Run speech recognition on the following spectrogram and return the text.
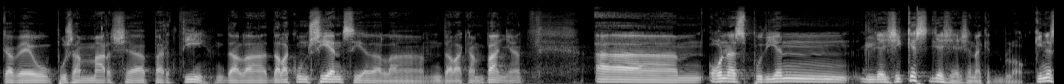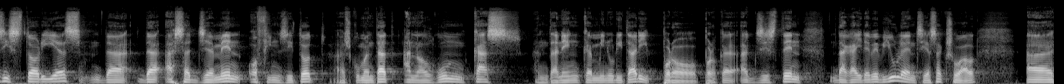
que veu posar en marxa a partir de la, de la consciència de la, de la campanya eh, on es podien llegir què es llegeix en aquest blog. Quines històries d'assetjament o fins i tot, has comentat, en algun cas, entenent que minoritari, però, però que existent, de gairebé violència sexual, eh,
